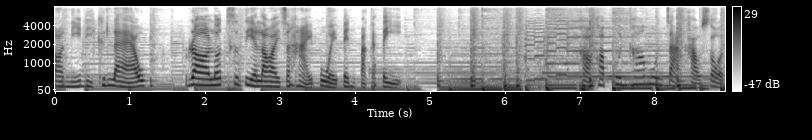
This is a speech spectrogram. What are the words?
ตอนนี้ดีขึ้นแล้ว รอลดสเตียรอยจะหายป่วยเป็นปกติขอขอบคุณข้อมูลจากข่าวสด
